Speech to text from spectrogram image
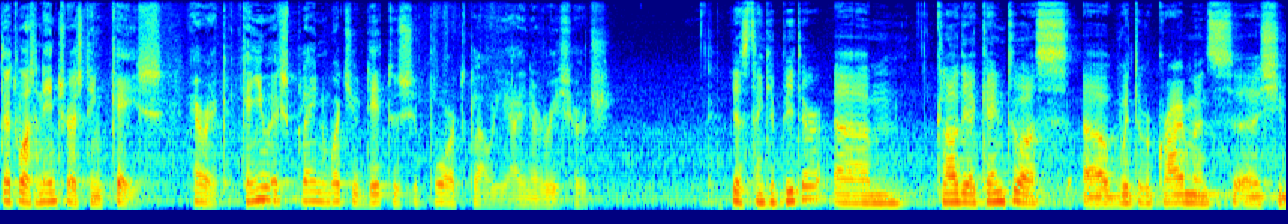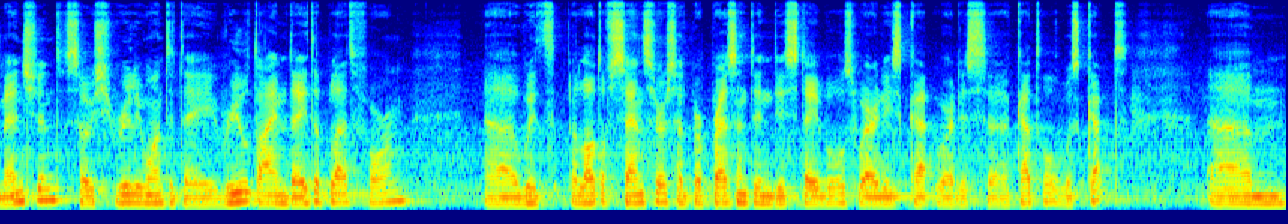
that was an interesting case. Eric, can you explain what you did to support Claudia in her research? Yes, thank you, Peter. Um, Claudia came to us uh, with the requirements uh, she mentioned. So she really wanted a real-time data platform uh, with a lot of sensors that were present in these stables where, these where this uh, cattle was kept. Um,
